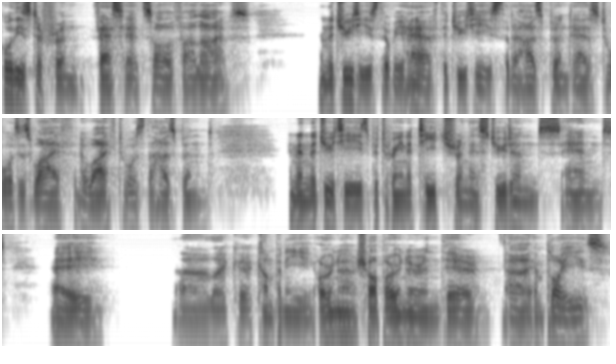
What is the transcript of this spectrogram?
all these different facets of our lives and the duties that we have the duties that a husband has towards his wife and a wife towards the husband, and then the duties between a teacher and their students and a uh, like a company owner, shop owner, and their uh, employees.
